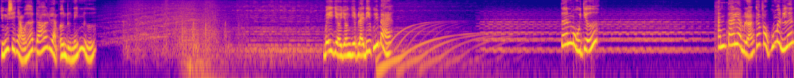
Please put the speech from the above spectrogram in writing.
Chúng sẽ nhậu hết đó, làm ơn đừng ném nữa. Bây giờ dọn dẹp lại đi quý bà. Tên mù chữ Anh ta làm loạn căn phòng của mình lên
